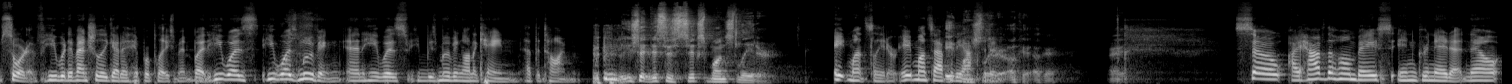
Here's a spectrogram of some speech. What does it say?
sort of. He would eventually get a hip replacement, but he was he was moving, and he was he was moving on a cane at the time. you said this is six months later. Eight months later, eight months after Eight the months accident. later. Okay. Okay. All right. So I have the home base in Grenada. Now,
